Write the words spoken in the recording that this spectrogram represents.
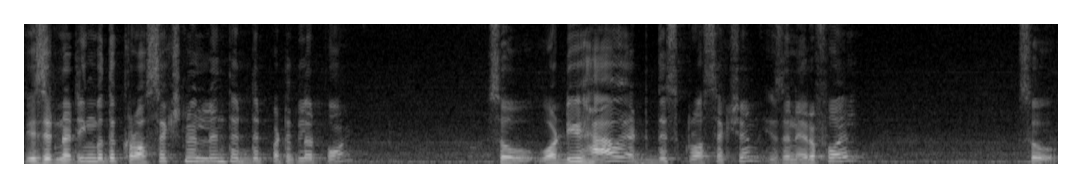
Is it nothing but the cross sectional length at that particular point? So what do you have at this cross section is an aerofoil. So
